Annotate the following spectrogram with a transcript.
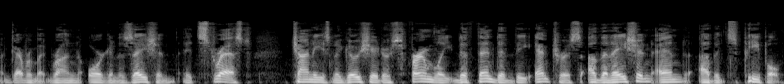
a government-run organization. It stressed Chinese negotiators firmly defended the interests of the nation and of its people.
